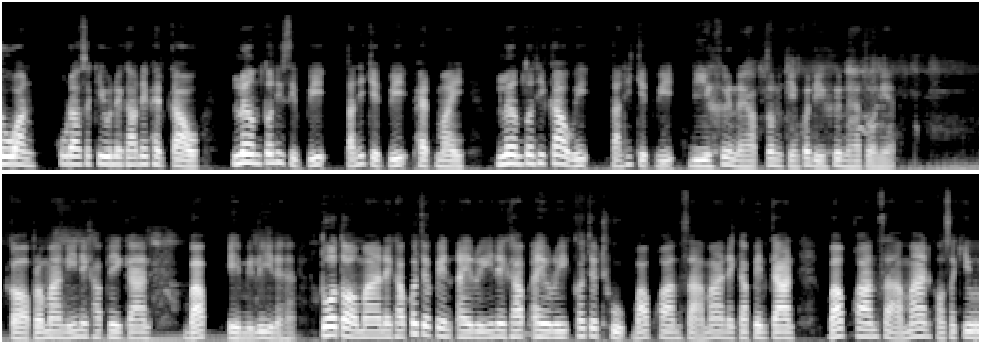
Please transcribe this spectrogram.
ส่วนคูดาวสกิลนะครับในแพทเก่า เริ่มต้นที่ 10 วิตันที่ 7 วิแพทใหม่ เริ่มต้นที่ 9 วิตันที่ 7 วิดีขึ้นนะครับ ต้นเกมก็ดีขึ้นนะฮะตัวเนี้ยก็ประมาณนี้นะครับในการบัฟเอมิลี่นะฮะตัวต่อมานะครับก็จะเป็นไอรีนะครับไอรีก็จะถูกบัฟความสามารถนะครับเป็นการบัฟความสามารถของสกิล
